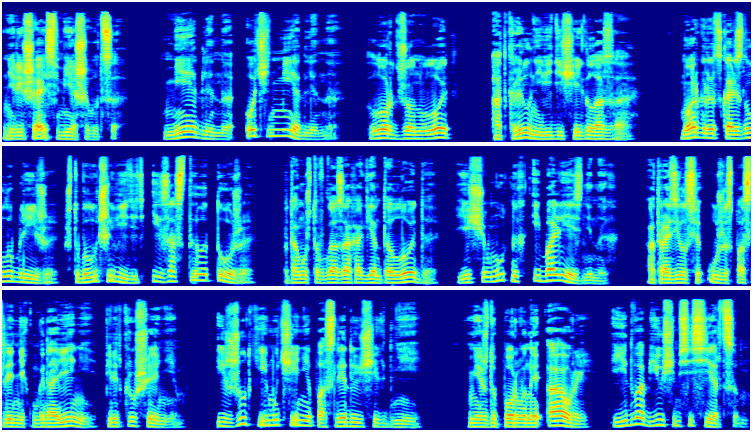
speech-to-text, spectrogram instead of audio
не решаясь вмешиваться. Медленно, очень медленно, лорд Джон Ллойд открыл невидящие глаза. Маргарет скользнула ближе, чтобы лучше видеть, и застыла тоже, потому что в глазах агента Ллойда, еще мутных и болезненных, Отразился ужас последних мгновений перед крушением и жуткие мучения последующих дней. Между порванной аурой и едва бьющимся сердцем.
